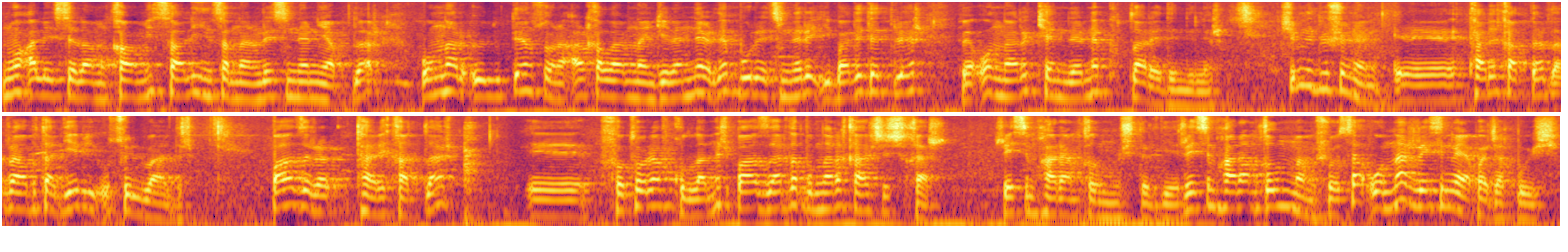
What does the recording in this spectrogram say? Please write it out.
Nuh Aleyhisselam'ın kavmi salih insanların resimlerini yaptılar. Onlar öldükten sonra arkalarından gelenler de bu resimlere ibadet ettiler ve onları kendilerine putlar edindiler. Şimdi düşünün e, tarikatlarda rabıta diye bir usul vardır. Bazı tarikatlar e, fotoğraf kullanır, bazıları da bunlara karşı çıkar resim haram kılınmıştır diye. Resim haram kılınmamış olsa onlar resimle yapacak bu iş.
